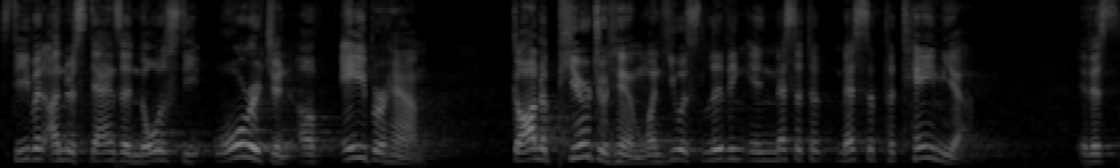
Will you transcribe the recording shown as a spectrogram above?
Stephen understands and knows the origin of Abraham. God appeared to him when he was living in Mesopotamia. It is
